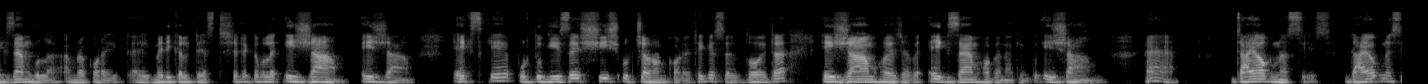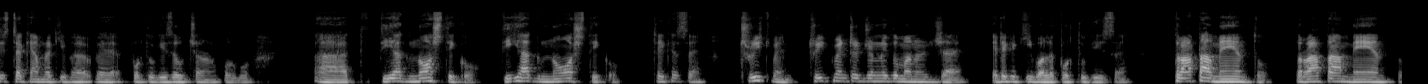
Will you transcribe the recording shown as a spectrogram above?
এক্সামগুলা আমরা করাই, এই মেডিকেল টেস্ট সেটাকে বলে এজাম এজাম এক্স কে পর্তুগিজে শীষ উচ্চারণ করে, ঠিক আছে? তো এটা এজাম হয়ে যাবে এক্সাম হবে না কিন্তু এজাম হ্যাঁ? ডায়াগনোসিস ডায়াগনোসিসটাকে আমরা কীভাবে পর্তুগিজে উচ্চারণ করব? diagnóstico diagnóstico ঠিক আছে? ট্রিটমেন্ট ট্রিটমেন্টের জন্যই তো মানুষ যায়, এটাকে কি বলে পর্তুগিজে? tratamento tratamento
